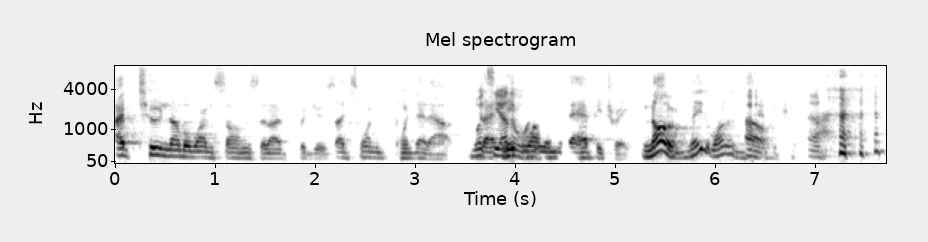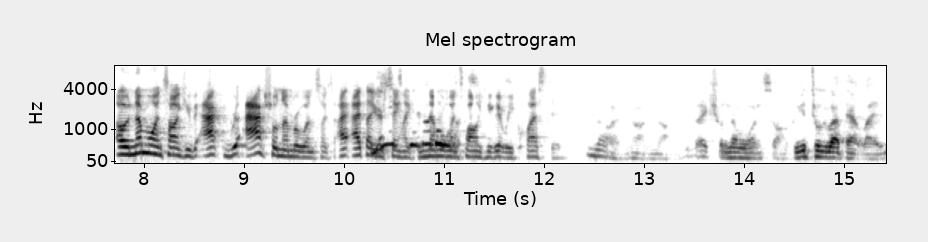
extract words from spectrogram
I have two number one songs that I've produced. I just want to point that out. What's That the other neither one? of them is a happy tree. No, neither one of them is Oh. happy tree. Uh, oh, number one songs you've ac- actual number one songs. I, I thought you were Yes, saying like the number number one ones. songs you get requested. No, no, no. These are actual number one songs. We can talk about that later.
